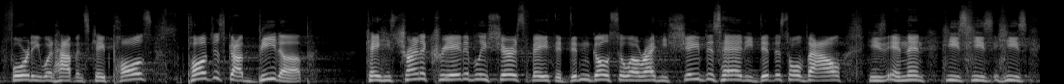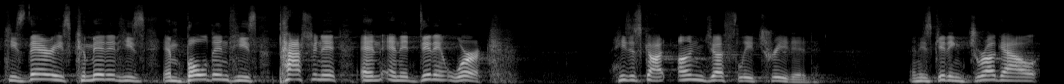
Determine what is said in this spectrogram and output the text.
40 what happens. Okay, Paul's, Paul just got beat up Okay, he's trying to creatively share his faith. It didn't go so well, right? He shaved his head. He did this whole vow. He's, and then he's, he's, he's, he's there. He's committed. He's emboldened. He's passionate. And, and it didn't work. He just got unjustly treated. And he's getting drug out.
